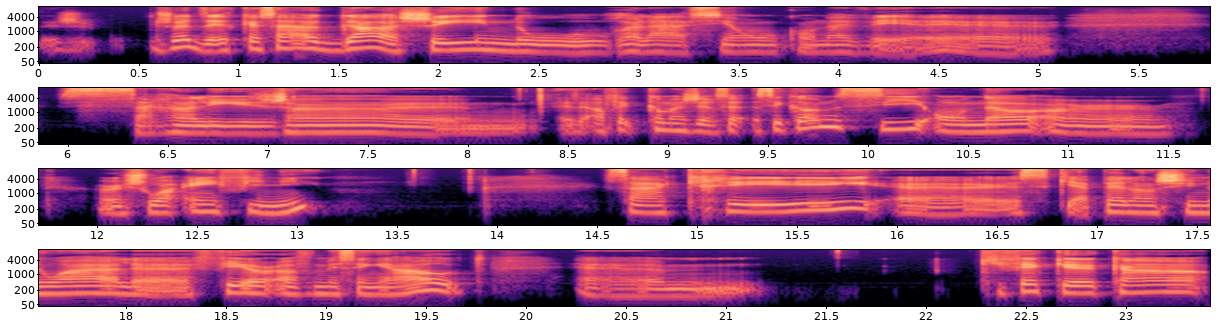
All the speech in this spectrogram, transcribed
je veux dire que ça a gâché nos relations qu'on avait. Ça rend les gens. euh, en fait, comment je dirais ça? C'est comme si on a un, choix infini. Ça a créé euh, ce qu'ils appellent en chinois le fear of missing out, euh, qui fait que quand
